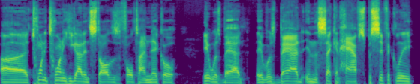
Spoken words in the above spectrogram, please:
Uh, 2020, he got installed as a full time nickel. It was bad. It was bad in the second half specifically.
